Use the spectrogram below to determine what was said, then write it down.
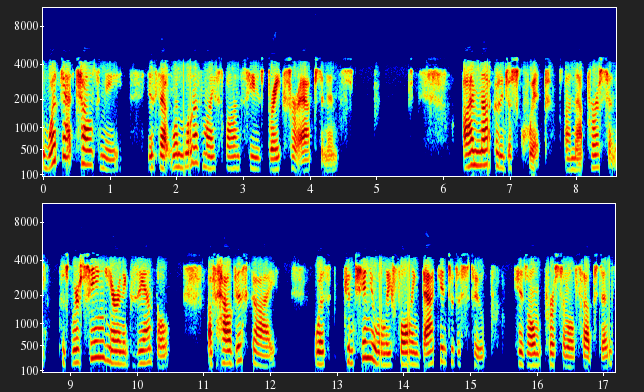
What that tells me is that when one of my sponsees breaks her abstinence, I'm not going to just quit on that person because we're seeing here an example of how this guy was continually falling back into the soup, his own personal substance,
